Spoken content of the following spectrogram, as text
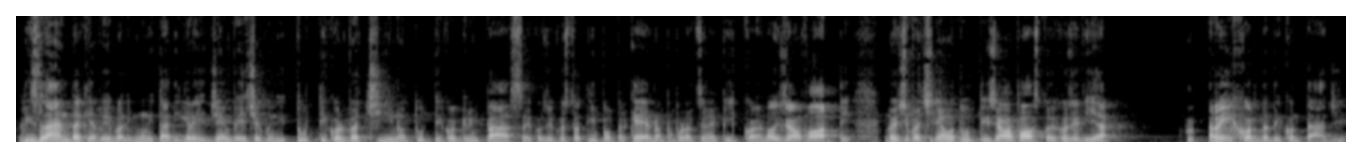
L'Islanda, che aveva l'immunità di gregge, invece, quindi tutti col vaccino, tutti col Green Pass e cose di questo tipo, perché è una popolazione piccola, noi siamo forti, noi ci vacciniamo tutti, siamo a posto e così via, record di contagi.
